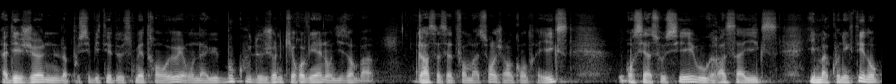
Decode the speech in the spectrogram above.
à des jeunes la possibilité de se mettre en eux. Et on a eu beaucoup de jeunes qui reviennent en disant, bah, grâce à cette formation, j'ai rencontré X, on s'est associé, ou grâce à X, il m'a connecté. Donc,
